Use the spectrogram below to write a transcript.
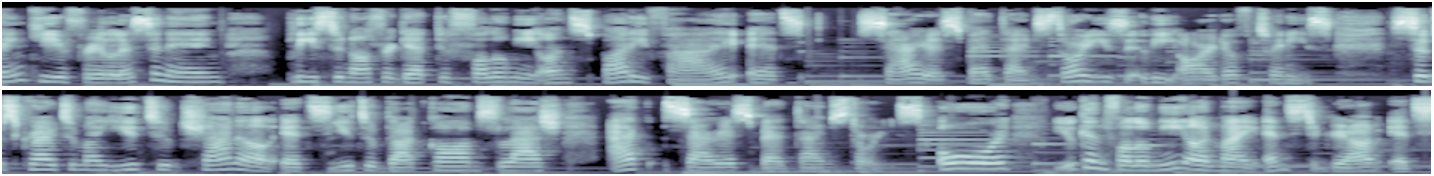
Thank you for listening. Please do not forget to follow me on Spotify. It's Sarah's Bedtime Stories, The Art of 20s. Subscribe to my YouTube channel. It's youtube.com slash at Sarah's Bedtime Stories. Or you can follow me on my Instagram. It's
